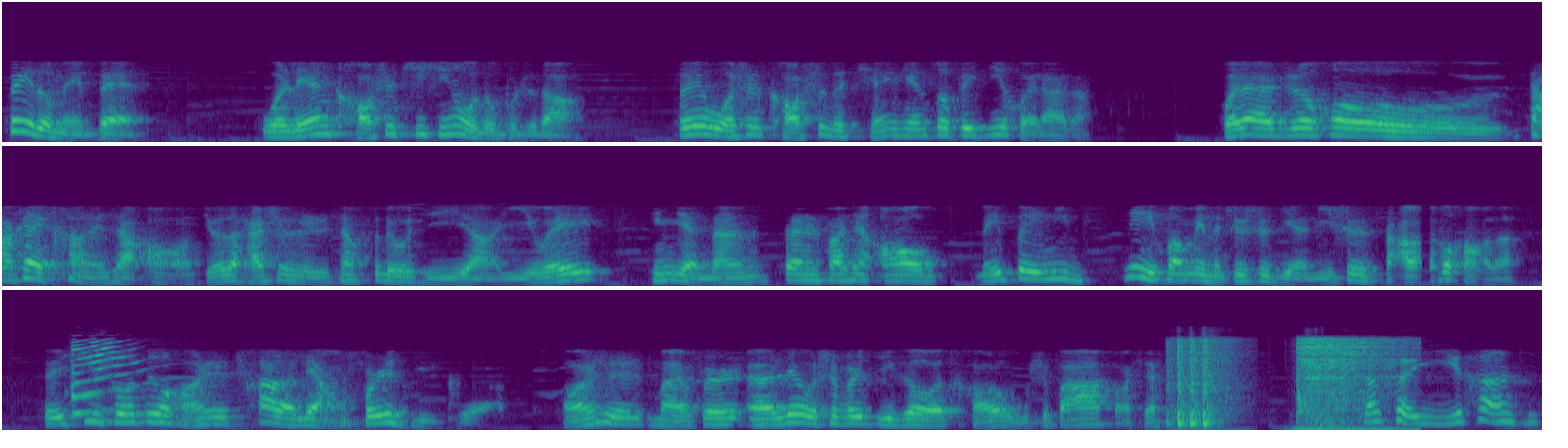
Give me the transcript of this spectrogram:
背都没背，我连考试题型我都不知道，所以我是考试的前一天坐飞机回来的，回来之后大概看了一下，哦，觉得还是像四六级一样，以为挺简单，但是发现哦，没背那那方面的知识点，你是答不好的，所以据说最后好像是差了两分及格，好像是满分呃六十分及格，我考了五十八，好像，那很遗憾。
